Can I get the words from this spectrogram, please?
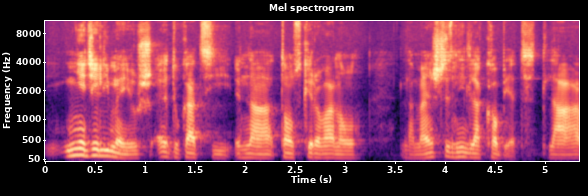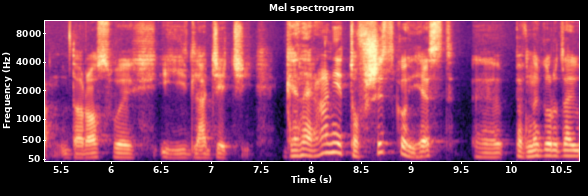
nie dzielimy już edukacji na tą skierowaną dla mężczyzn i dla kobiet, dla dorosłych i dla dzieci. Generalnie to wszystko jest e, pewnego rodzaju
